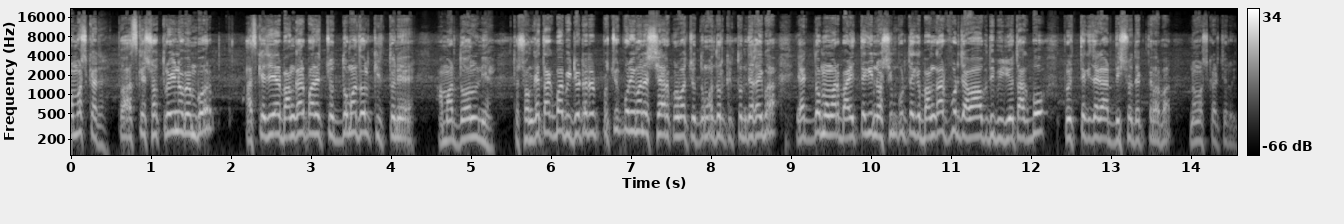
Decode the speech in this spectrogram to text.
নমস্কার, তো আজকে সতেরোই নভেম্বর, আজকে যে বাঙ্গার পাড়ের চোদ্দ মাদল কীর্তনে আমার দল নিয়ে, তো সঙ্গে থাকবা, ভিডিওটার প্রচুর পরিমাণে শেয়ার করবা, চোদ্দ মাদল কীর্তন দেখাইবা, একদম আমার বাড়ির থেকে নসিমপুর থেকে বাঙ্গারপুর যাওয়া অবধি ভিডিও থাকব, প্রত্যেক জায়গার দৃশ্য দেখতে পারবা। নমস্কার চলুন।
